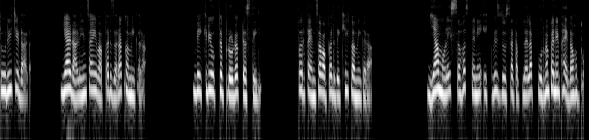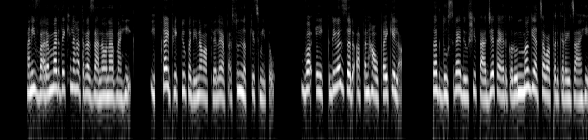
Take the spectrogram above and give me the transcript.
तुरीची डाळ या डाळींचाही वापर जरा कमी करा. बेकरीयुक्त प्रोडक्ट असतील तर त्यांचा वापर देखील कमी करा. यामुळे सहजतेने एकवीस दिवसात आपल्याला पूर्णपणे फायदा होतो. आणि वारंवार देखील हा त्रास जाणवणार नाही. इतका इफेक्टिव्ह परिणाम आपल्याला यापासून नक्कीच मिळतो. व एक दिवस जर आपण हा उपाय केला तर दुसऱ्या दिवशी ताजे तयार करून मग याचा वापर करायचा आहे.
